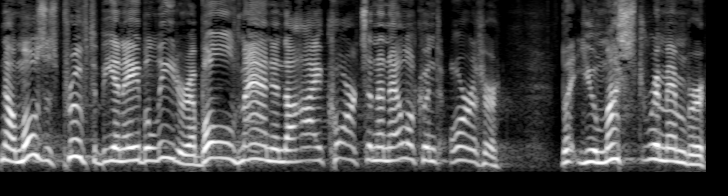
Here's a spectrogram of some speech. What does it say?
Now, Moses proved to be an able leader, a bold man in the high courts, and an eloquent orator. But you must remember,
